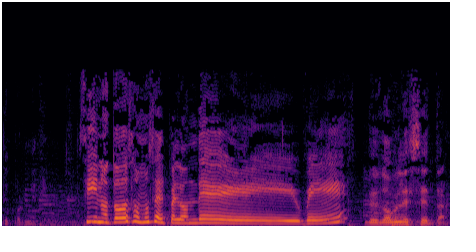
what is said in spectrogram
de por medio. Sí, no todos somos el pelón de B, De doble Z.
